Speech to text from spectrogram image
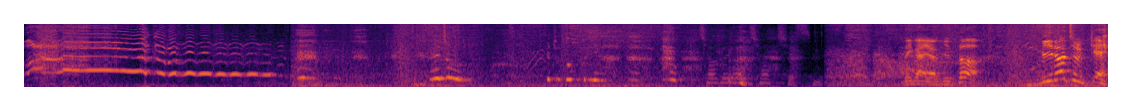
아! 해줘. 해줘, 노플이야. 적을 처치했습니다. 내가 여기서 밀어줄게.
